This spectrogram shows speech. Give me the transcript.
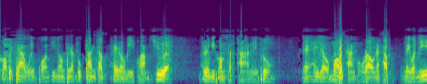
ขอพระเจ้าอวยพรพี่น้องที่รักทุกท่านครับ ให้เรามีความเชื่อ ให้เรามีความศรัทธาในพระองค์และให้เรามอบทางของเรานะครับ ในวันนี้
